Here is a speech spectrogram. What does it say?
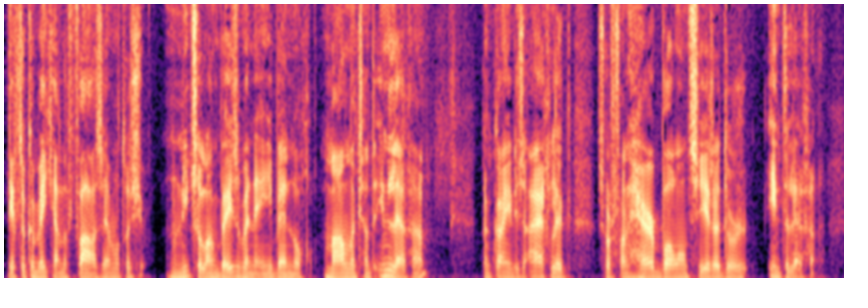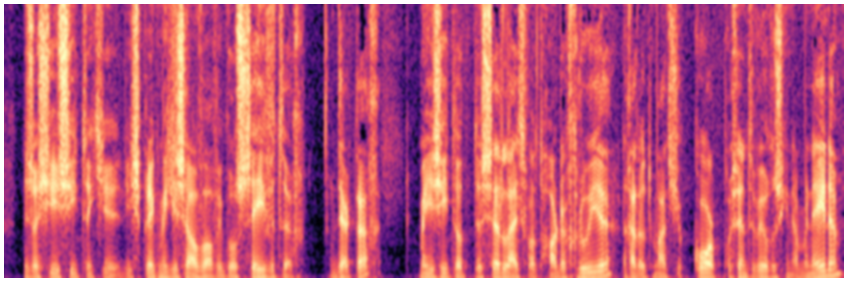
Ligt ook een beetje aan de fase. Hè? Want als je nog niet zo lang bezig bent en je bent nog maandelijks aan het inleggen. Dan kan je dus eigenlijk een soort van herbalanceren door in te leggen. Dus als je ziet dat je, die spreekt met jezelf af, ik wil 70, 30. Maar je ziet dat de satellites wat harder groeien. Dan gaat automatisch je core procentueel gezien naar beneden.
